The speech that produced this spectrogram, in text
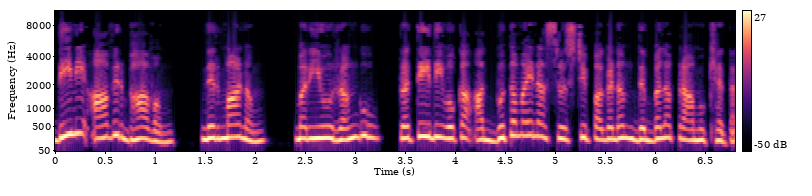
దీని ఆవిర్భావం నిర్మాణం మరియు రంగు ప్రతిదీ ఒక అద్భుతమైన సృష్టి పగడం దిబ్బల ప్రాముఖ్యత.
